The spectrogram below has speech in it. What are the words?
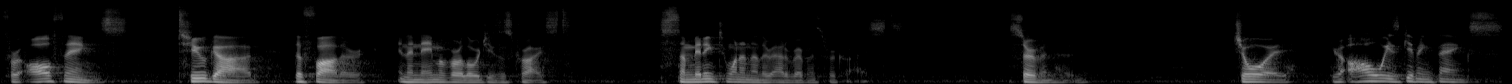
for all things, to God the Father, in the name of our Lord Jesus Christ, submitting to one another out of reverence for Christ. Servanthood, joy. You're always giving thanks,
